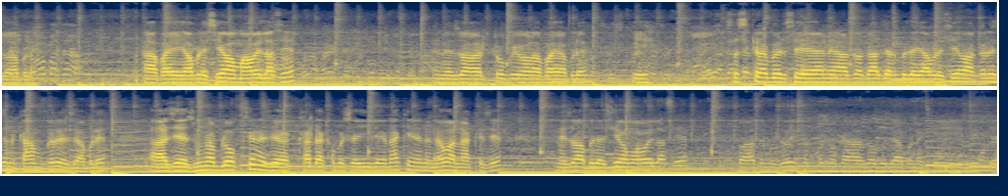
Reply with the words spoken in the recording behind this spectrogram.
જો આપણે હા ભાઈ, આપણે સેવામાં આવેલા છે. અને જો આ ટોપીવાળા ભાઈ આપણે એ સબસ્ક્રાઈબર છે અને આ જો દાદાને બધા આપણે સેવા કરે છે અને કામ કરે છે આપણે. આ જે જૂના બ્લોક છે ને જે ખાડા ખબર છે એ નાખીને અને નવા નાખે છે. અને જો આ બધા સેવામાં આવેલા છે. તો આ તમે જોઈ શકો છો કે આ બધા આપણને કેવી રીતે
